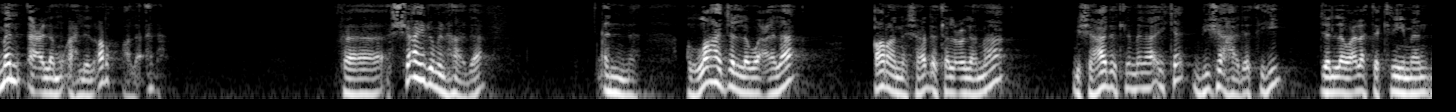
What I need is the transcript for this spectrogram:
من أعلم أهل الأرض؟ قال أنا. فالشاهد من هذا أن الله جل وعلا قرن شهادة العلماء بشهادة الملائكة بشهادته جل وعلا تكريما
